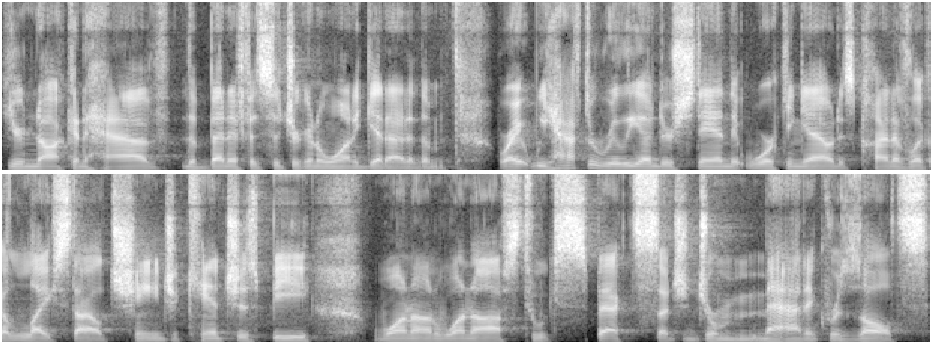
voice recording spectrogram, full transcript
you're not going to have the benefits that you're going to want to get out of them, right? We have to really understand that working out is kind of like a lifestyle change. It can't just be one on one offs to expect such dramatic results.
